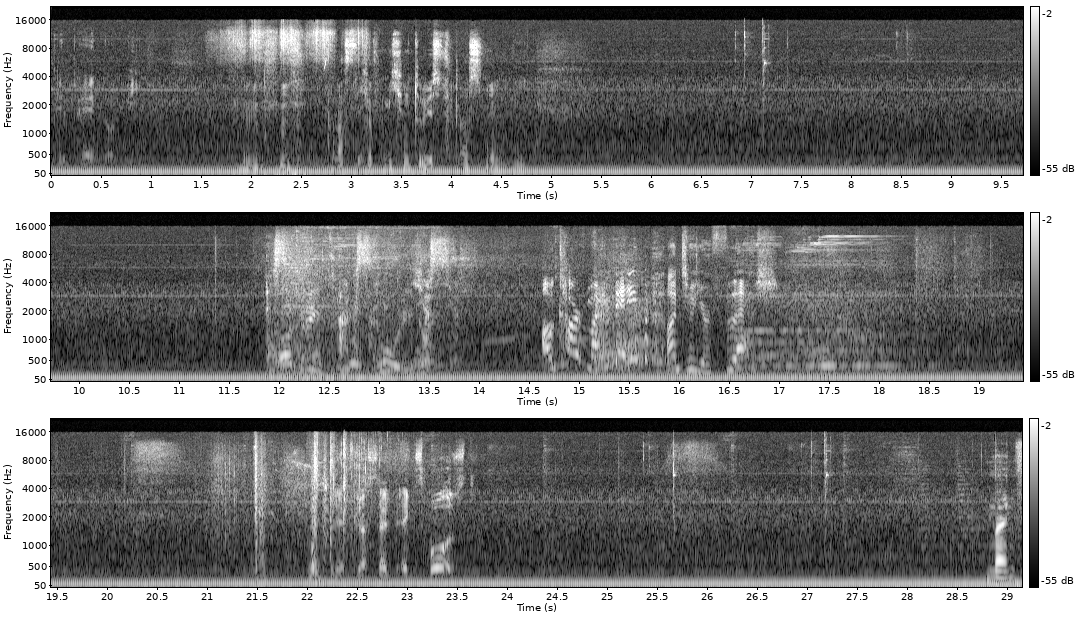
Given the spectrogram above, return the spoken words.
Depend on me. Mhm. Verlass dich auf mich und du wirst verlassen irgendwie. I'll yourself exposed. Nein.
